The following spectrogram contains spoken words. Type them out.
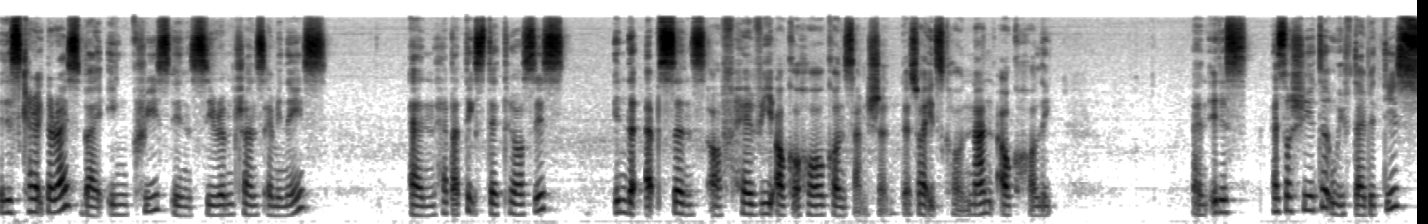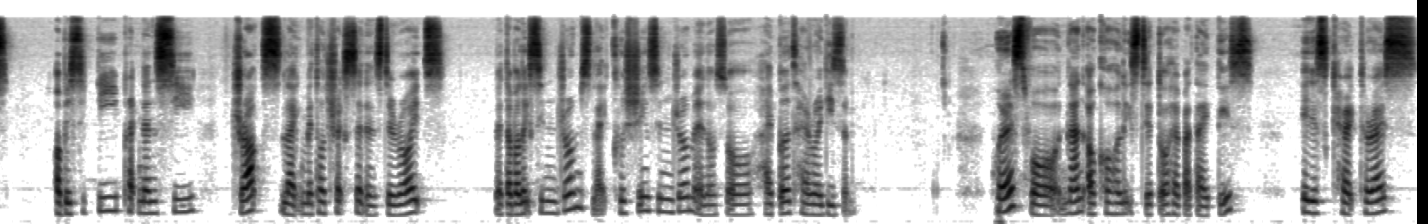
it is characterized by increase in serum transaminase and hepatic steatosis in the absence of heavy alcohol consumption. That's why it's called non-alcoholic. And it is associated with diabetes, obesity, pregnancy, drugs like methotrexate and steroids, metabolic syndromes like Cushing syndrome and also hyperthyroidism. Whereas for non-alcoholic steatohepatitis, it is characterized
